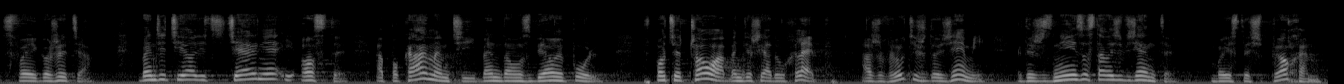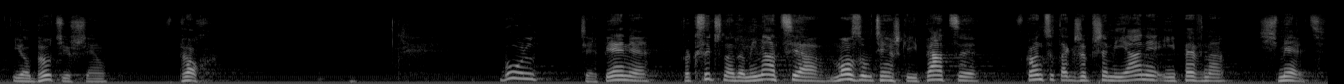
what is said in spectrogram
swojego życia. Będzie ci rodzić ciernie i osty, a pokarmem ci będą zbiory pól. W pocie czoła będziesz jadł chleb, aż wrócisz do ziemi, gdyż z niej zostałeś wzięty, bo jesteś prochem i obrócisz się w proch. Ból, cierpienie, toksyczna dominacja, mozuł ciężkiej pracy, w końcu także przemijanie i pewna śmierć.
